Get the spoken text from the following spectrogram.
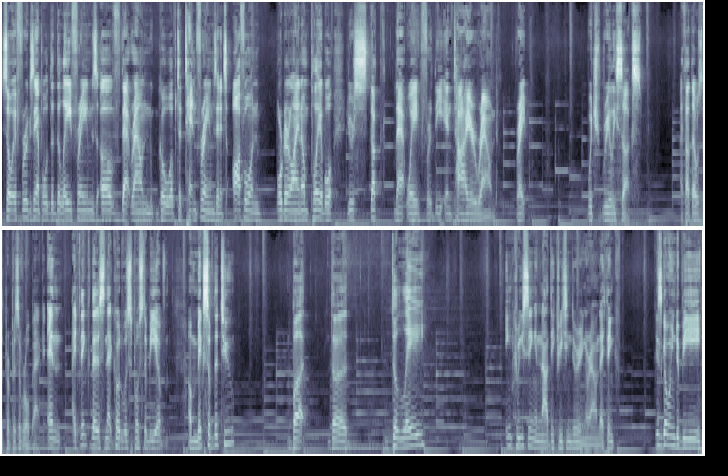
So if for example the delay frames of that round go up to 10 frames and it's awful and borderline unplayable, you're stuck that way for the entire round, right? Which really sucks. I thought that was the purpose of rollback. And I think this netcode was supposed to be a, a mix of the two, but the delay increasing and not decreasing during a round, I think, is going to be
